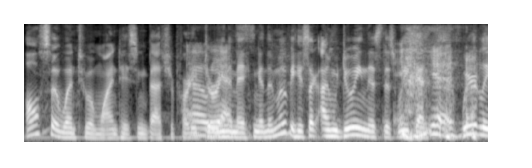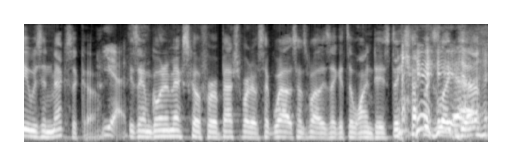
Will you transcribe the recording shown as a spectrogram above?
also went to a wine tasting bachelor party Oh, during the making of the movie. He's like, I'm doing this this weekend. Yes. Weirdly, it was in Mexico. Yes. He's like, I'm going to Mexico for a bachelor party. I was like, wow, it sounds wild. He's like, it's a wine tasting. I was like, Yeah.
